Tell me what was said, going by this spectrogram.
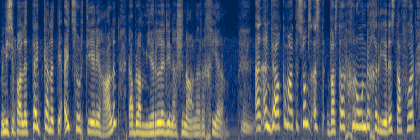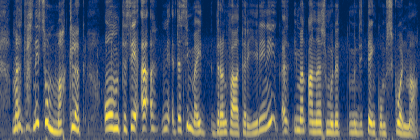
munisipaliteit kan dit nie uitsorteer die halen, dan blameer hulle die nasionale regering. Hmm. En en welke mate soms is was daar grondige redes daarvoor, maar dit was net so maklik om te sê uh, uh, nee, dit is nie my drinkwater hierdie nie, uh, iemand anders moet dit moet die tank kom skoonmaak.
